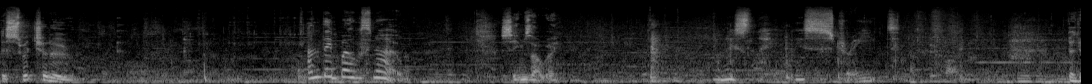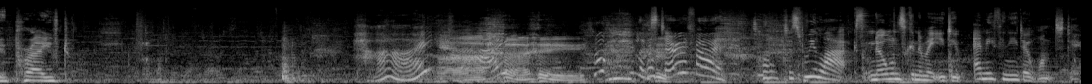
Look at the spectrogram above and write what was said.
The switcheroo. And they both know. Seems that way. Honestly, this street. They're depraved. Hi. Hey. Looks terrified. Just relax. No one's going to make you do anything you don't want to do.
